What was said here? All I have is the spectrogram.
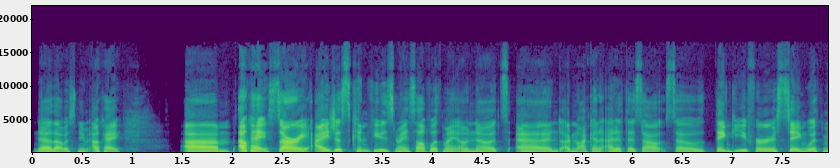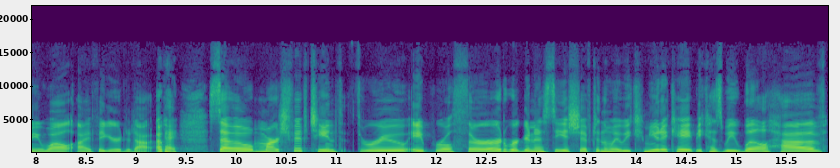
No, that was new. Okay. Um, okay, sorry. I just confused myself with my own notes and I'm not going to edit this out. So thank you for staying with me while I figured it out. Okay, so March 15th through April 3rd, we're going to see a shift in the way we communicate because we will have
